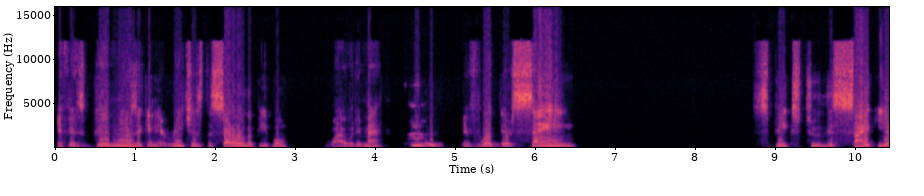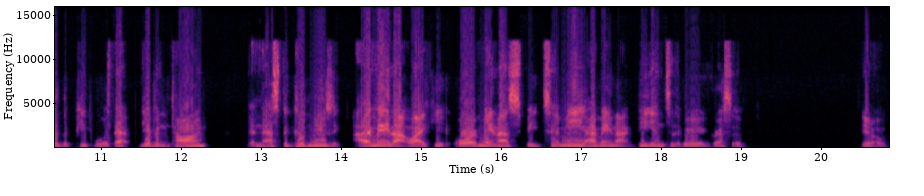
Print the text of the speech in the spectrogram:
If it's good music and it reaches the soul of the people, why would it matter? Mm. If what they're saying speaks to the psyche of the people at that given time, then that's the good music. I may not like it or it may not speak to me. I may not be into the very aggressive, you know,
